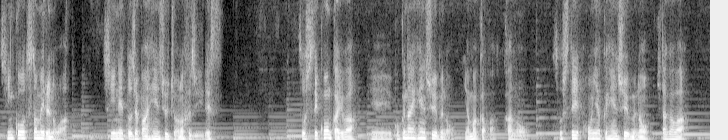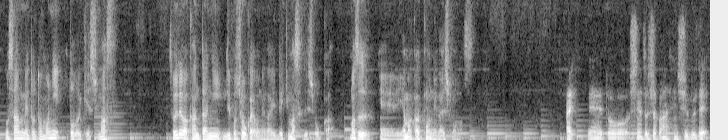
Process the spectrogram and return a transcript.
進行を務めるのは C ネットジャパン編集長の藤井です。そして今回は、えー、国内編集部の山川加納、そして翻訳編集部の北川の3名とともにお届けします。それでは簡単に自己紹介をお願いできますでしょうか。まず、えー、山川君お願いします。はい、えっ、ー、と、シネットジャパン編集部で、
